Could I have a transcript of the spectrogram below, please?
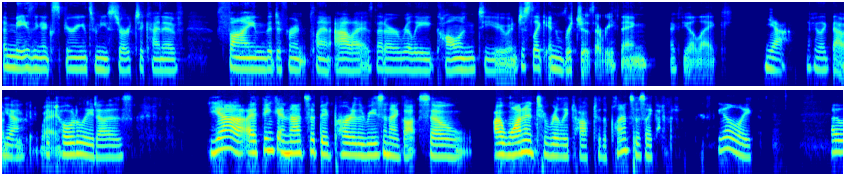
amazing experience when you start to kind of find the different plant allies that are really calling to you and just like enriches everything. I feel like Yeah, I feel like that would be a good way. it totally does. Yeah, I think, and that's a big part of the reason I got so I wanted to really talk to the plants was like I feel like I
